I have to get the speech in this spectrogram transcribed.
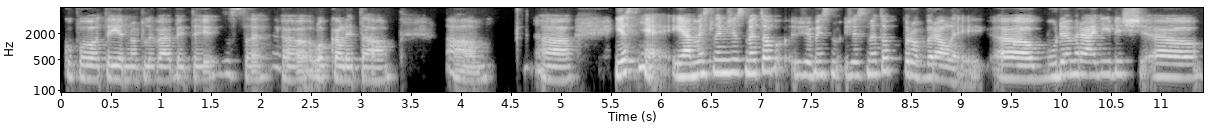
kupovat ty jednotlivé byty, zase uh, lokalita a Uh, jasně, já myslím, že jsme to, že my, že jsme to probrali. Uh, Budeme rádi, když uh,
